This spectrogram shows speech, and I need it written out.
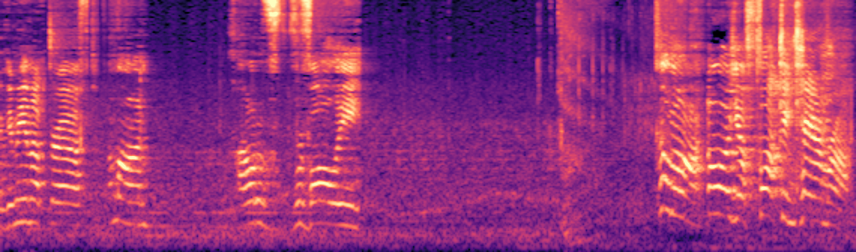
On, give me an updraft. Come on. Out of Revali. Come on! Oh, you fucking camera!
